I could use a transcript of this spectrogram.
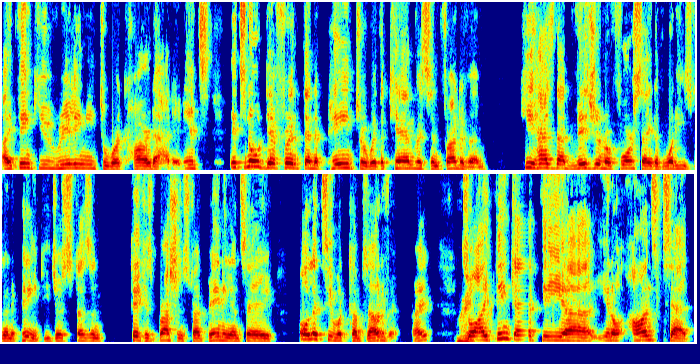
I think you really need to work hard at it. It's it's no different than a painter with a canvas in front of him. He has that vision or foresight of what he's going to paint. He just doesn't take his brush and start painting and say oh let's see what comes out of it right, right. so i think at the uh, you know onset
